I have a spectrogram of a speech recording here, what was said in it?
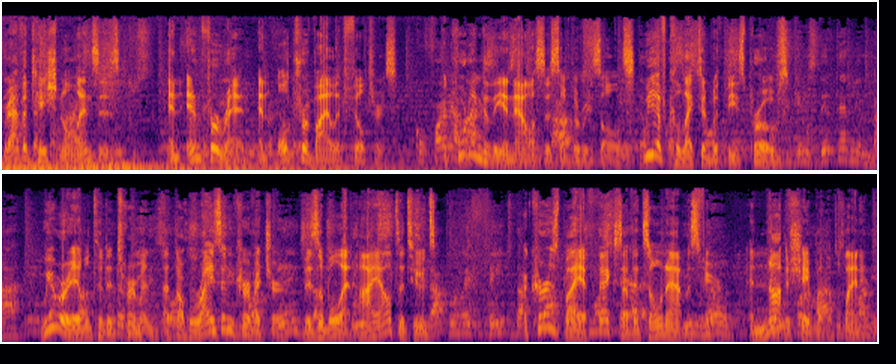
gravitational lenses, and infrared and ultraviolet filters. According to the analysis of the results we have collected with these probes, we were able to determine that the horizon curvature, visible at high altitudes, occurs by effects of its own atmosphere and not the shape of the planet.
